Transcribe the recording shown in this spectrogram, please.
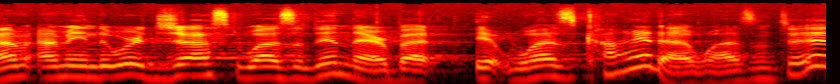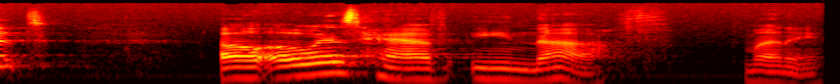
I mean, the word just wasn't in there, but it was kind of, wasn't it? I'll always have enough money.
